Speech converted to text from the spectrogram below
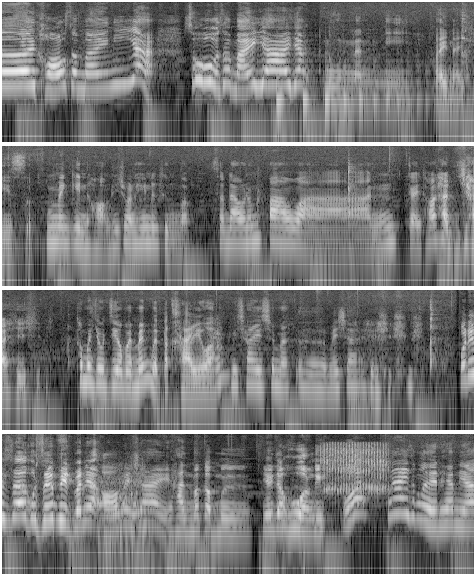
เลยของสมัยนี้สู้สมัยยายยังนู่นนั่นนี่ ไปไหนที่สุด มันเป็นกลิ่นหอมที่ชวนให้นึกถึงแบบสะเดาน้ำปลาหวาน ไก่ทอดหัดใหญ่ทำไมเจียวๆไปแม่งเหมือนตะไคร้วะ ไม่ใช่ใช่ไหมเออ ไม่ใช่โปรดิวเซอร์กูซื้อผิดปะเนี่ย อ๋อ ไม่ใช่ หันมากับมือ ยังจะห่วงอีกว้าง่ายจังเลยเทปเนี้ย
